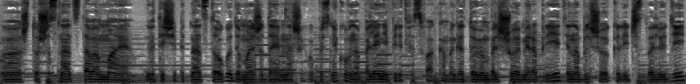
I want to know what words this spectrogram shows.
Э, что 16 мая 2015 года мы ожидаем наших выпускников на поляне перед физфаком. Мы готовим большое мероприятие на большое количество людей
